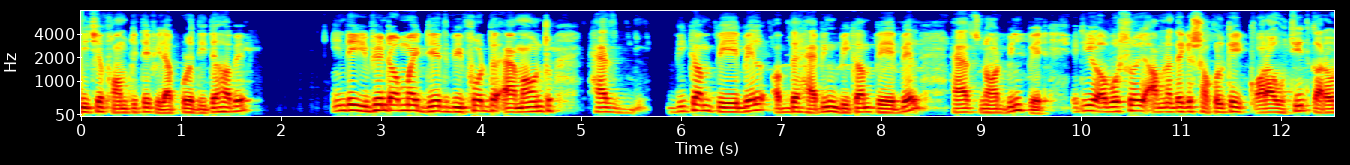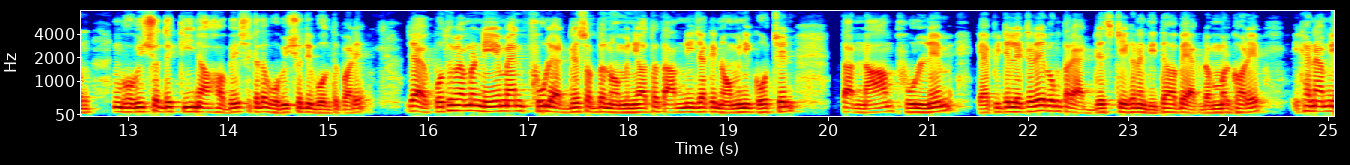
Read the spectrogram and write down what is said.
নিচে ফর্মটিতে ফিল আপ করে দিতে হবে। In the event of my death before the amount has become payable of the having become payable has not been paid এটি অবশ্যই আপনাদেরকে সকলকেই করা উচিত, কারণ ভবিষ্যতে কী না হবে সেটা তো ভবিষ্যতেই বলতে পারে। যাই হোক, প্রথমে আমরা name and full address of the nominee অর্থাৎ আপনি যাকে নমিনি করছেন তার নাম ফুল নেম ক্যাপিটাল লেটারে এবং তার অ্যাড্রেসটি এখানে দিতে হবে এক নম্বর ঘরে। এখানে আপনি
